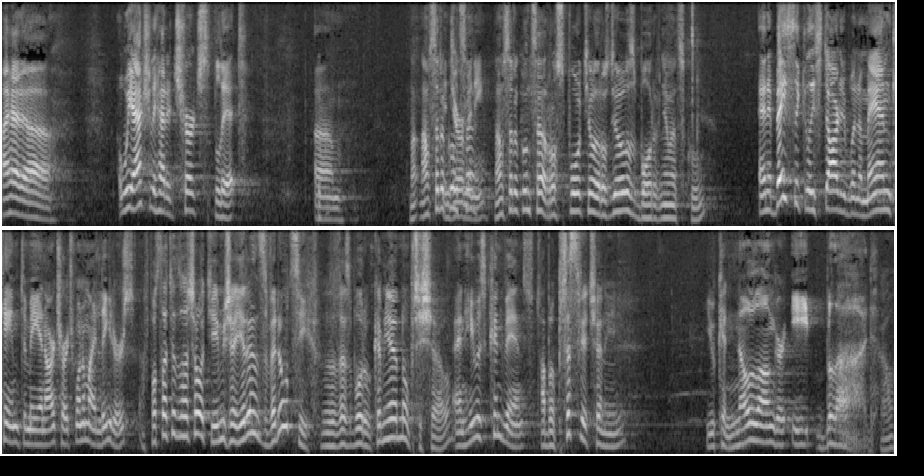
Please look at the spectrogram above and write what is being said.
I had a, we actually had a church split. Um, Na- Nám se dokonce, nám se dokonce rozpoltil, rozdělil zbor v Německu. and it basically started when a man came to me in our church, one of my leaders, A v podstatě to začalo tím, že jeden z vedoucích ve sboru ke mně jednou přišel and he was convinced a byl přesvědčený, you can no longer eat blood. jo,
